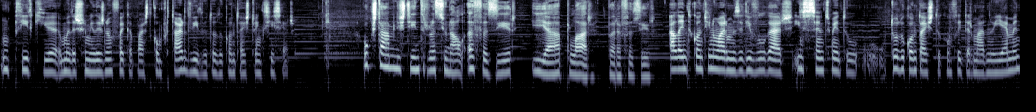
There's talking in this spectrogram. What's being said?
um pedido que uma das famílias não foi capaz de comportar devido a todo o contexto em que se insere. O que está a Amnistia Internacional a fazer e a apelar para fazer? além de continuarmos a divulgar incessantemente o, o, todo o contexto do conflito armado no Iémen,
